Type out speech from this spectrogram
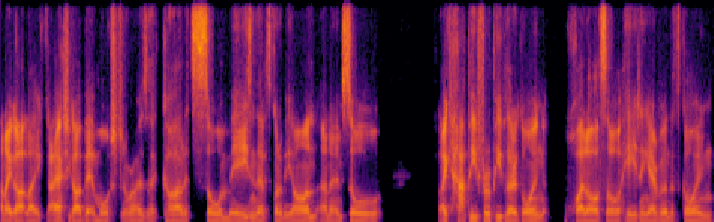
And I got like, I actually got a bit emotional where I was like, God, it's so amazing that it's going to be on. And I'm so like happy for people that are going while also hating everyone that's going,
